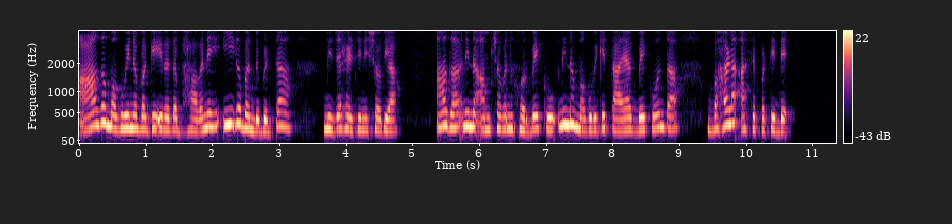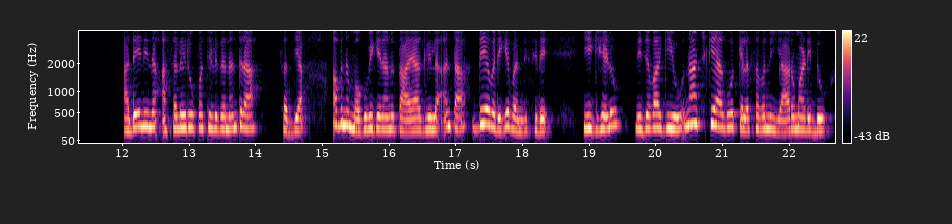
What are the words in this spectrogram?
ಆಗ ಮಗುವಿನ ಬಗ್ಗೆ ಇರದ ಭಾವನೆ ಈಗ ಬಂದು ಬಿಡ್ತಾ ನಿಜ ಹೇಳ್ತೀನಿ ಶೌರ್ಯ. ಆಗ ನಿನ್ನ ಅಂಶವನ್ನು ಹೊರಬೇಕು, ನಿನ್ನ ಮಗುವಿಗೆ ತಾಯಾಗಬೇಕು ಅಂತ ಬಹಳ ಆಸೆಪಟ್ಟಿದ್ದೆ. ಅದೇ ನಿನ್ನ ಅಸಲಿ ರೂಪ ತಿಳಿದ ನಂತರ, ಸದ್ಯ ಅವನ ಮಗುವಿಗೆ ನಾನು ತಾಯಾಗಲಿಲ್ಲ ಅಂತ ದೇವರಿಗೆ ವಂದಿಸಿದೆ. ಈಗ ಹೇಳು, ನಿಜವಾಗಿಯೂ ನಾಚಿಕೆಯಾಗುವ ಕೆಲಸವನ್ನು ಯಾರು ಮಾಡಿದ್ದು?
